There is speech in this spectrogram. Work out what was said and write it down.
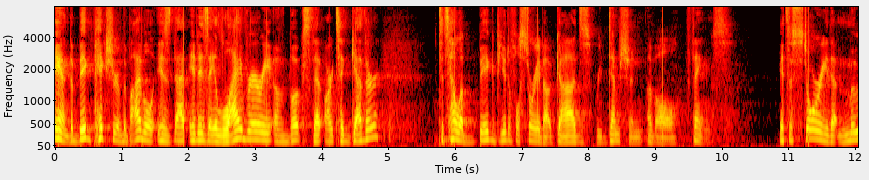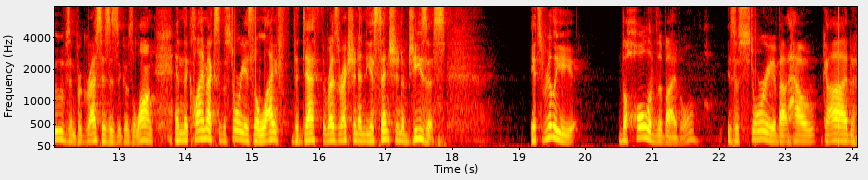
And the big picture of the Bible is that it is a library of books that are together to tell a big, beautiful story about God's redemption of all things. It's a story that moves and progresses as it goes along. And the climax of the story is the life, the death, the resurrection, and the ascension of Jesus. It's really the whole of the Bible is a story about how God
